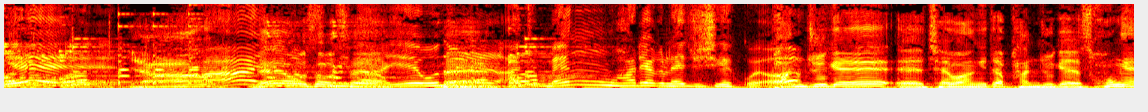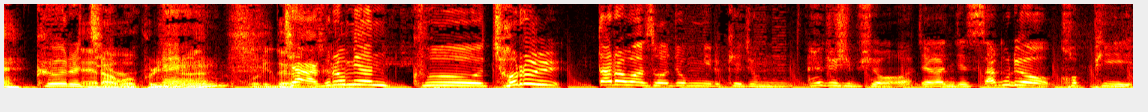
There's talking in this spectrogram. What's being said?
예. 야, 아, 네, 어서 오세요. 예, 오늘 네. 아주 맹활약을 해주시겠고요. 반죽의 에, 제왕이자 반죽의 송해라고 그렇죠. 불리는 네. 우리 노 자, 그러면 그 저를 따라와서 좀 이렇게 좀 해주십시오. 제가 이제 싸구려 커피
